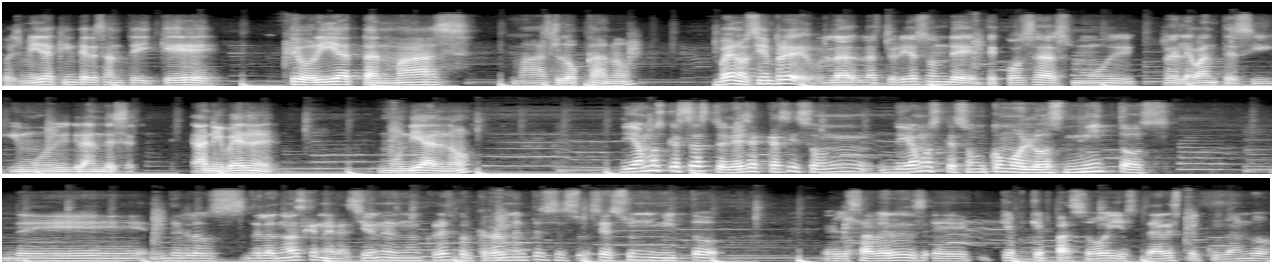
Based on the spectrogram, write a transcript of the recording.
Pues mira qué interesante y qué teoría tan más, más loca, ¿no? Bueno, siempre las teorías son de, cosas muy relevantes y, muy grandes a nivel mundial, ¿no? Digamos que estas teorías ya casi son, digamos que son como los mitos de, los, de las nuevas generaciones, ¿no crees? Porque realmente es, es un mito el saber eh, qué, pasó y estar especulando.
